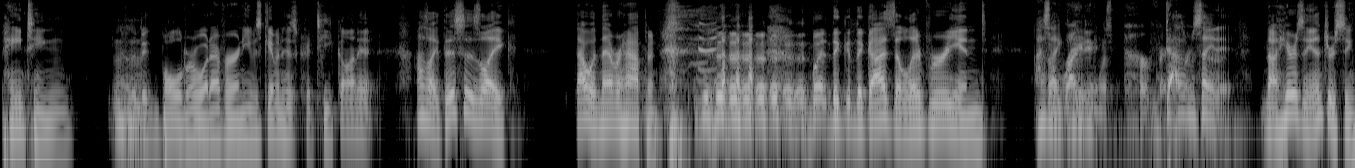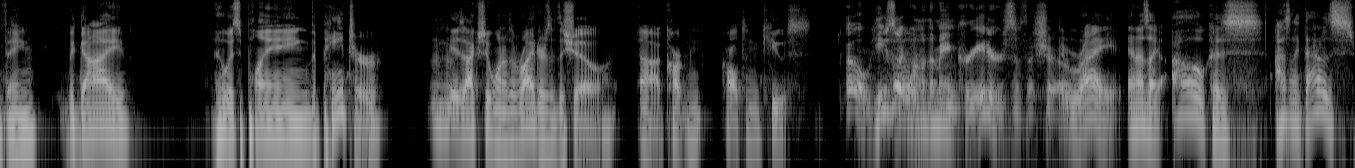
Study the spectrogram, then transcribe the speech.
painting, you know, the big boulder or whatever, and he was giving his critique on it. I was like, this is like that would never happen. but the the guy's delivery and I was The like, writing was perfect. that's what I'm saying. there. Now here's the interesting thing: the guy who was playing the painter Mhm. is actually one of the writers of the show, uh, Carlton Carlton Cuse. Oh, he's like Oh. one of the main creators of the show. Right. And I was like, oh, because I was like, that was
